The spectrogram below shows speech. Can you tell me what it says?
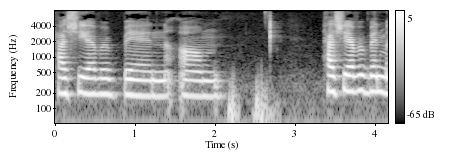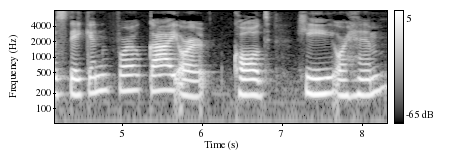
Has she ever been? Um, has she ever been mistaken for a guy or called he or him?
